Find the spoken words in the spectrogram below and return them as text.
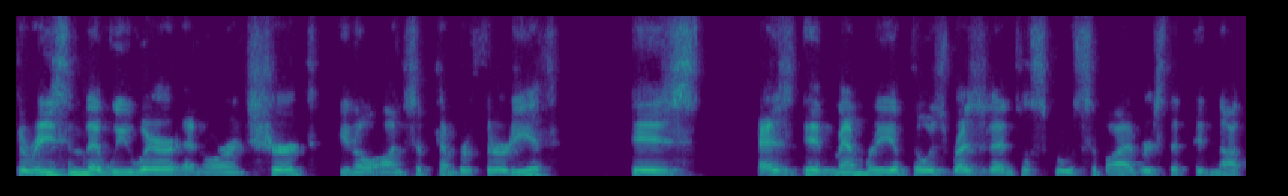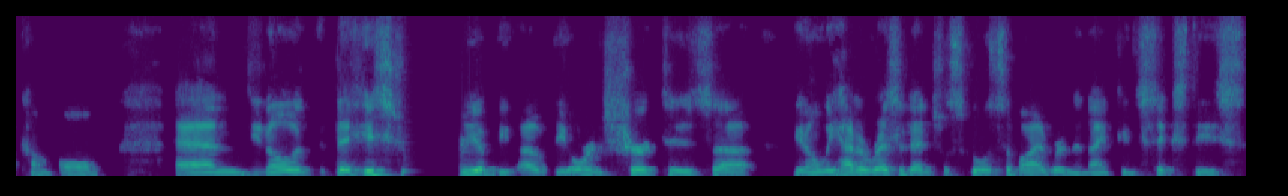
the reason that we wear an orange shirt, you know, on September 30th is as in memory of those residential school survivors that did not come home. And you know, the history of the of the orange shirt is, uh, you know, we had a residential school survivor in the 1960s.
